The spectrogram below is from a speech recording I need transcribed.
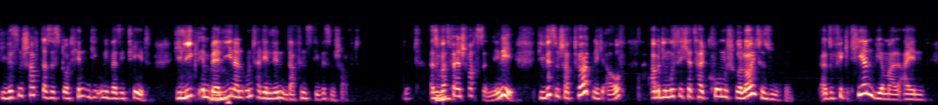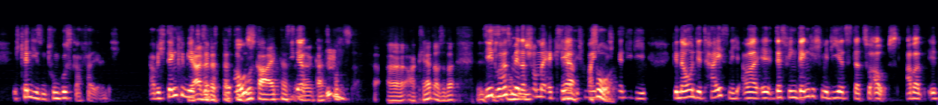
die Wissenschaft, das ist dort hinten die Universität. Die liegt in mhm. Berlin an unter den Linden, da findest die Wissenschaft. Also mhm. was für ein Schwachsinn. Nee, nee, die Wissenschaft hört nicht auf, aber die muss sich jetzt halt komischere Leute suchen. Also fiktieren wir mal ein, ich kenne diesen Tunguska-Fall ja nicht. Aber ich denke mir ja, also das, das Tunguska-Ereignis äh, ganz kurz äh, erklärt. Also da, nee, du hast mir das schon mal erklärt. Ja, ich meine, so. ich kenne die, die, genauen Details nicht, aber äh, deswegen denke ich mir die jetzt dazu aus. Aber äh,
